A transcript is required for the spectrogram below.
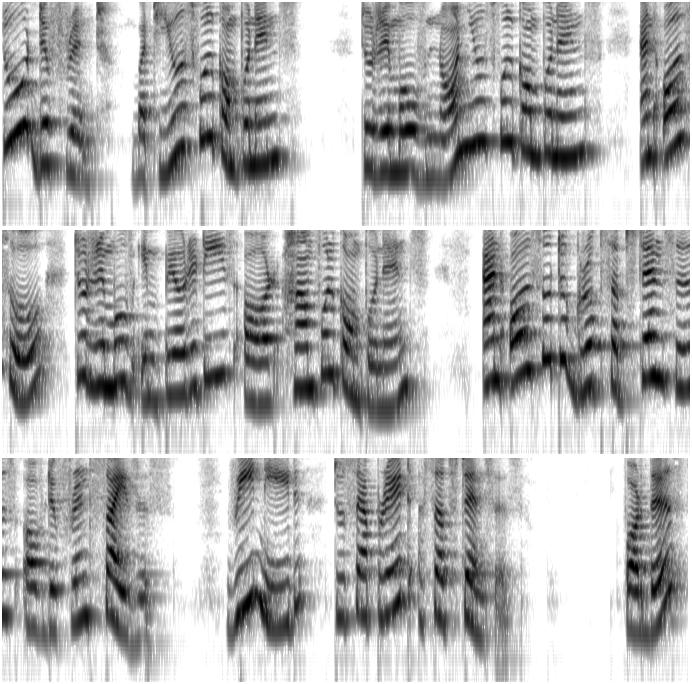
two different but useful components, to remove non-useful components and also to remove impurities or harmful components and also to group substances of different sizes. We need to separate substances. For this,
